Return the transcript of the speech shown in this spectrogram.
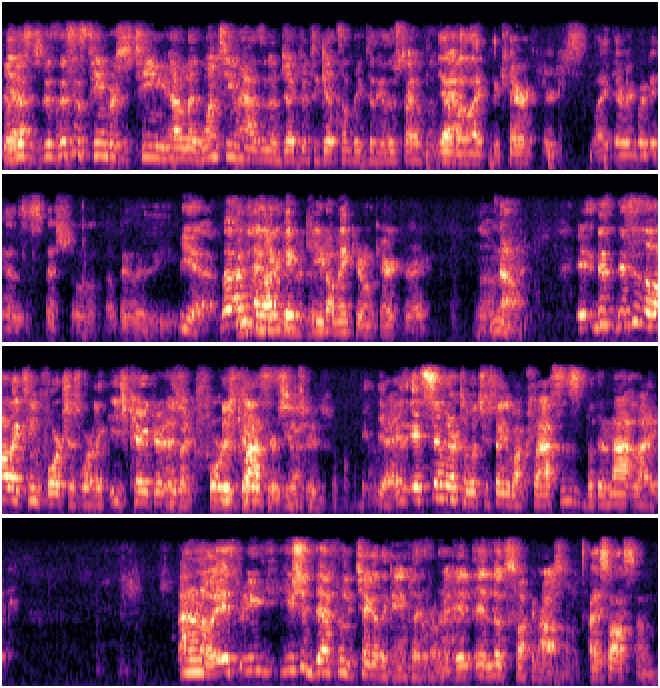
Yeah, Yeah. this, this, this is team versus team. You have like one team has an objective to get something to the other side of the map. yeah, map. but like the characters, like everybody has a special ability. yeah, but I And, mean a lot you, of games pick, you don't make your own character, right? No. It, this, this is a lot like Team Fortress, where like each character There's is like 40 there's classes, characters you know. to choose from. yeah, it, it's similar to what you're saying about classes, but they're not like. I don't know. It's you, you should definitely check out the gameplay from it. It, it looks fucking awesome. I saw some.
